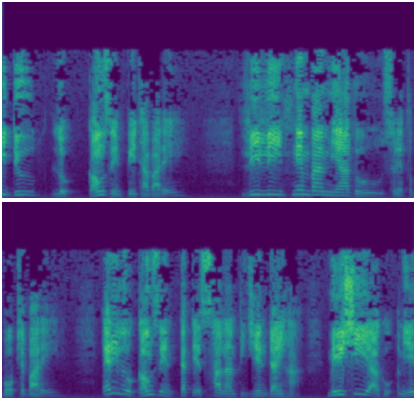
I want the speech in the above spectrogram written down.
Idu လို့ခေါင်းစဉ်ပေးထားပါတယ်လီလီနှင်းပန်းများသူဆိုတဲ့သဘောဖြစ်ပါတယ်အဲ့ဒီလိုခေါင်းစဉ်တက်တဲ့ဆာလံတီချင်းတိုင်းဟာမေရှိယကိုအမြဲ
